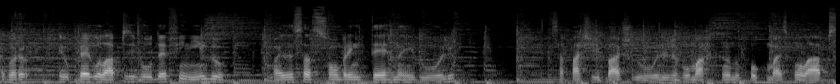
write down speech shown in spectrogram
Agora eu pego o lápis e vou definindo mais essa sombra interna aí do olho. Essa parte de baixo do olho já vou marcando um pouco mais com o lápis.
